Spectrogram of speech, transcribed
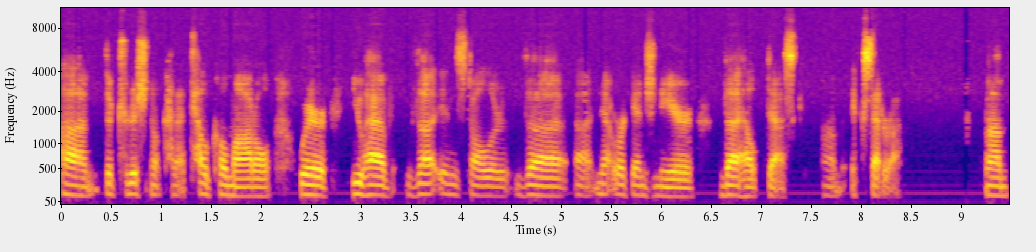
um, the traditional kind of telco model where you have the installer, the uh, network engineer, the help desk, um, et cetera. Um,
